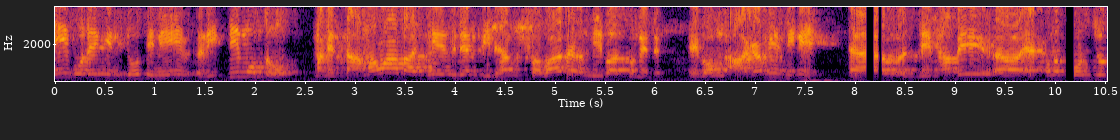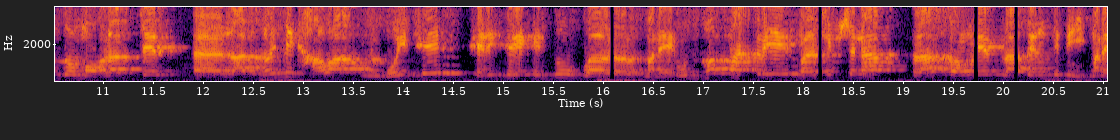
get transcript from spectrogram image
এই বলে কিন্তু তিনি রীতিমতো মানে দামামা বাজিয়ে দিলেন বিধানসভার নির্বাচনের এবং আগামী দিনে যেভাবে এখনও পর্যন্ত মহারাষ্ট্রের রাজনৈতিক হাওয়া বইছে, সেদিক থেকে কিন্তু মানে Uddhav Thackeray Shiv Sena, plus plus NCP মানে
